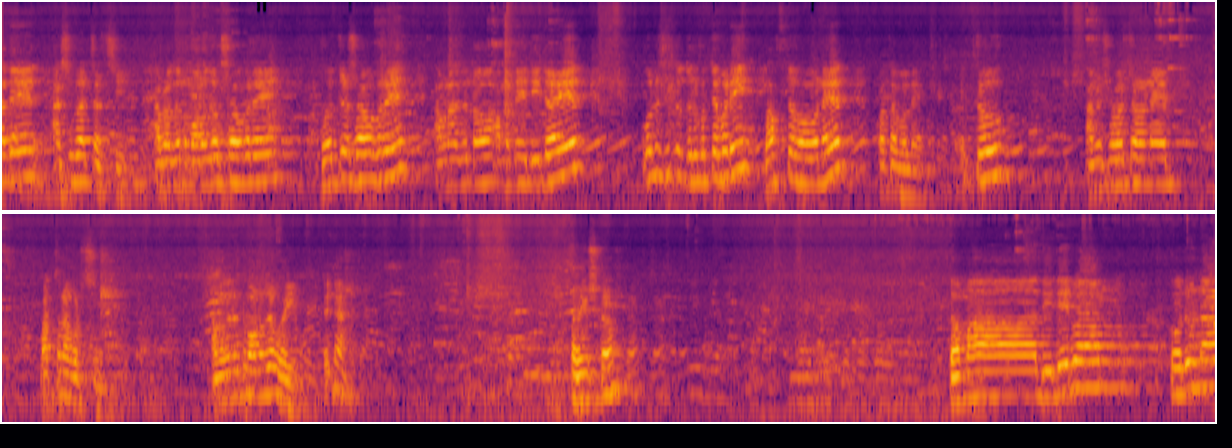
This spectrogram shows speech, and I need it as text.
তাদের আশীর্বাদ চাচ্ছি। আমরা যেন মনোযোগ সহকারে, ধৈর্য সহকারে আমরা যেন আমাদের হৃদয়ের কলুষিত দূর করতে পারি, ভক্ত ভবনের কথা বলে। একটু আমি সবার চরণে প্রার্থনা করছি। আমাদের একটু মনোযোগ হই তাই না? হরে কৃষ্ণ। তমাদিদেবম করুণা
